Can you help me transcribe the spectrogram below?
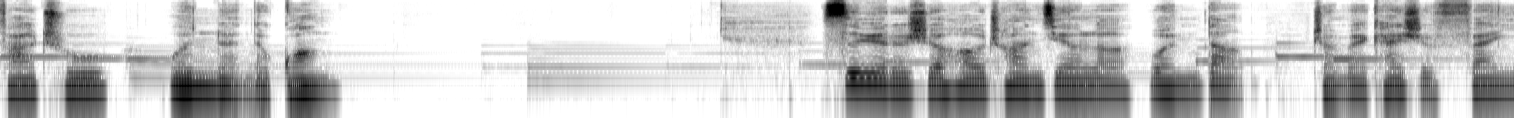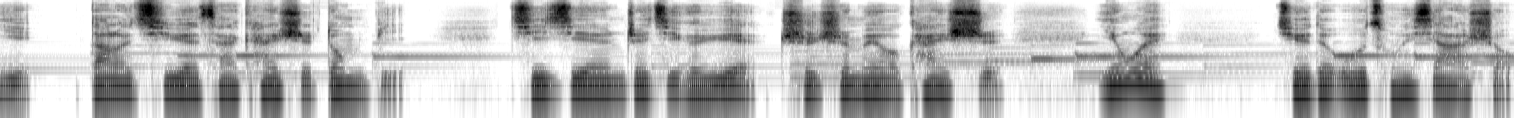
发出温暖的光。四月的时候，创建了文档，准备开始翻译。到了七月才开始动笔，期间这几个月迟迟没有开始，因为觉得无从下手。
